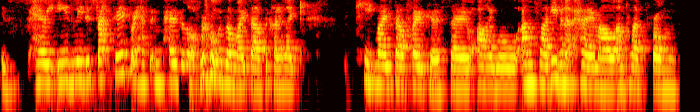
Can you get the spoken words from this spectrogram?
is very easily distracted. So I have to impose a lot of rules on myself to kind of like keep myself focused. So I will unplug, even at home, I'll unplug from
